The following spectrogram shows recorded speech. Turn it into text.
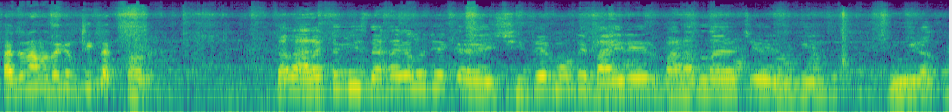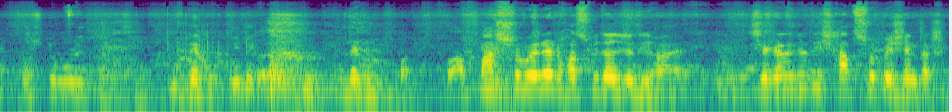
তার জন্য আমাদেরকে ঠিক রাখতে হবে। তাহলে আরেকটা জিনিস দেখা গেল যে শীতের মধ্যে বাইরের বারান্দায় হচ্ছে রুগীর রুগীরা কষ্ট করে থাকছে দেখুন দেখুন পাঁচশো বেডেড হসপিটাল যদি হয় সেখানে যদি সাতশো পেশেন্ট আসে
